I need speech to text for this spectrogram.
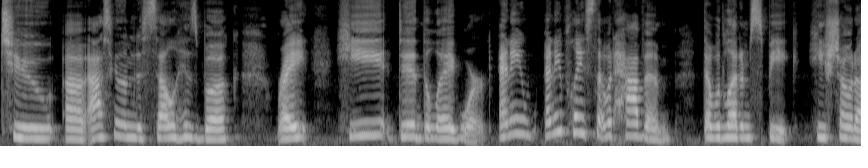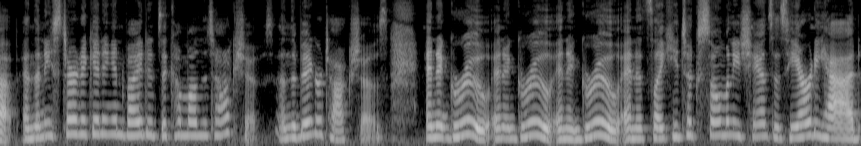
to uh, asking them to sell his book. Right? He did the legwork. Any any place that would have him, that would let him speak, he showed up, and then he started getting invited to come on the talk shows and the bigger talk shows, and it grew and it grew and it grew, and it's like he took so many chances. He already had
